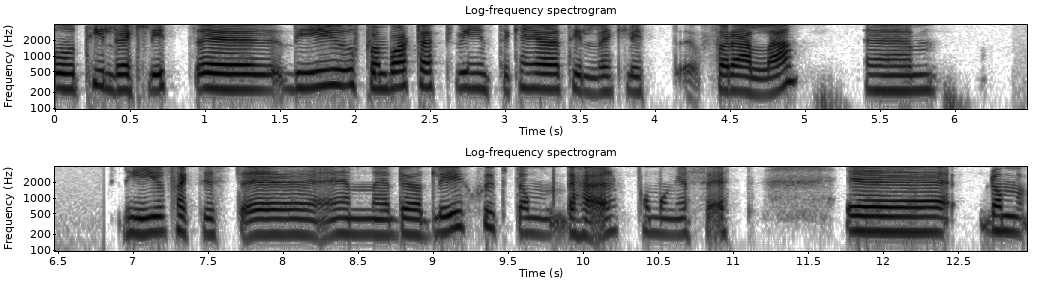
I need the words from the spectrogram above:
och tillräckligt. Eh, det är ju uppenbart att vi inte kan göra tillräckligt för alla. Ehm. Det är ju faktiskt en dödlig sjukdom det här på många sätt. Eh, de,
